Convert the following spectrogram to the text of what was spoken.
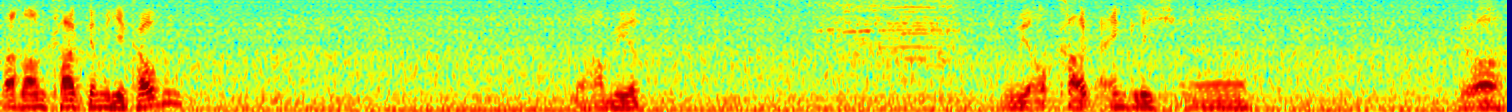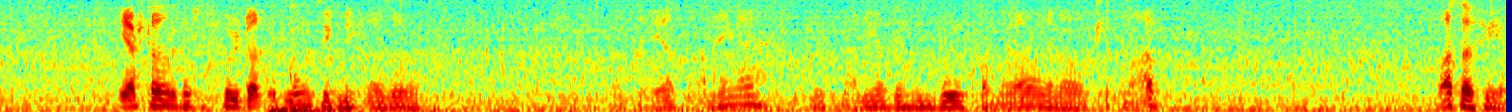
Wasser und Kalk können wir hier kaufen. Da haben wir jetzt, wo wir auch Kalk eigentlich, äh, ja, das so früh, das lohnt sich nicht. Also, das ist der erste Anhänger. Eigentlich aus dem Symbol kommen, ja, genau. Kippen ab. Wasser fehlt.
